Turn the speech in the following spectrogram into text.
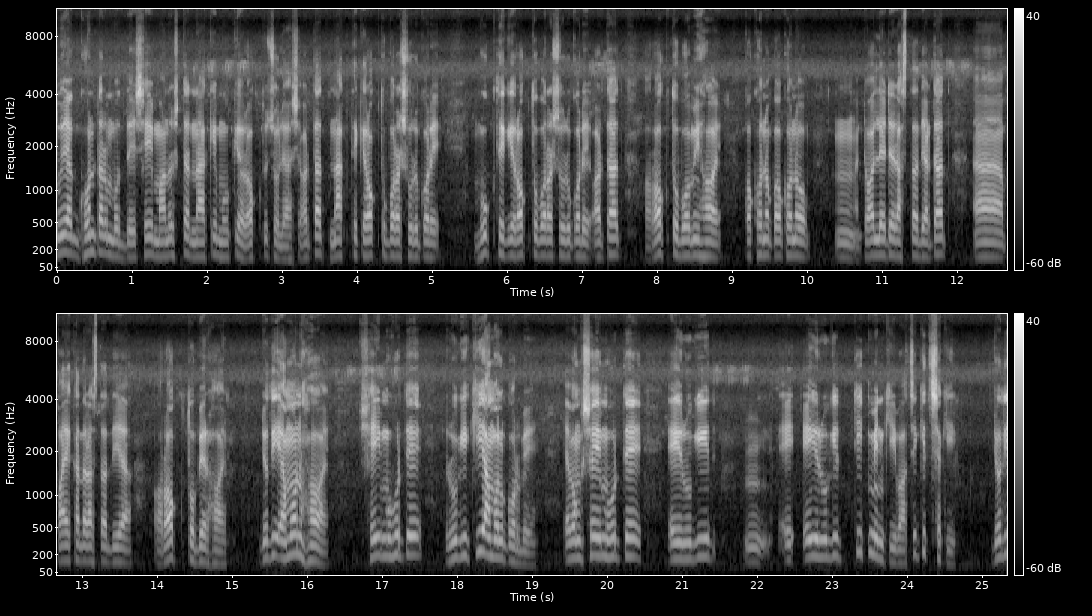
দুই এক ঘণ্টার মধ্যে সেই মানুষটার নাকে মুখে রক্ত চলে আসে। অর্থাৎ নাক থেকে রক্ত পড়া শুরু করে, মুখ থেকে রক্ত পড়া শুরু করে, অর্থাৎ রক্ত বমি হয়, কখনো কখনো টয়লেটের রাস্তা দিয়ে, অর্থাৎ পায়খানার রাস্তা দিয়ে রক্ত বের হয়। যদি এমন হয়, সেই মুহূর্তে রুগী কি আমল করবে? এবং সেই মুহূর্তে এই রুগীর এই রুগীর ট্রিটমেন্ট কী বা চিকিৎসা কী? যদি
